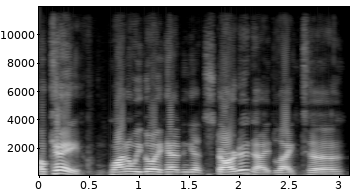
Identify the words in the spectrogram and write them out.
Okay, why don't we go ahead and get started? I'd like to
